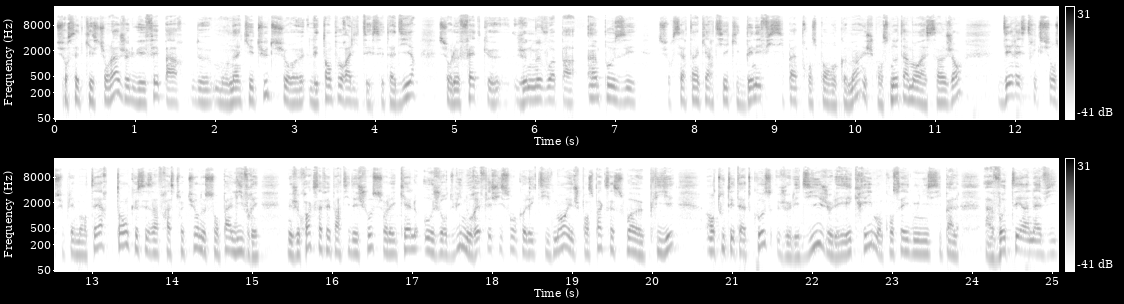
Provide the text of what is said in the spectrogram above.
sur cette question-là, je lui ai fait part de mon inquiétude sur euh, les temporalités, c'est-à-dire sur le fait que je ne me vois pas imposer sur certains quartiers qui ne bénéficient pas de transport en commun, et je pense notamment à Saint-Jean, des restrictions supplémentaires tant que ces infrastructures ne sont pas livrées. Mais je crois que ça fait partie des choses sur lesquelles aujourd'hui nous réfléchissons collectivement et je ne pense pas que ça soit euh, plié en tout état de cause. Je l'ai dit, je l'ai écrit, mon conseil municipal a voté un avis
